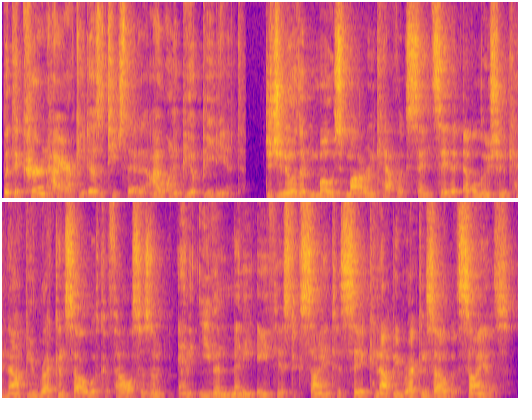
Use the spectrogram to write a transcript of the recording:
But the current hierarchy doesn't teach that, and I want to be obedient. Did you know that most modern Catholic saints say that evolution cannot be reconciled with Catholicism, and even many atheistic scientists say it cannot be reconciled with science?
